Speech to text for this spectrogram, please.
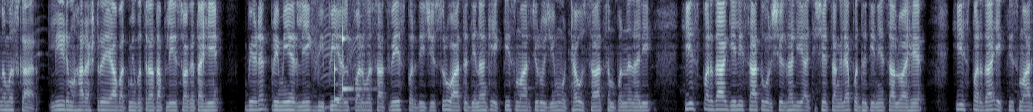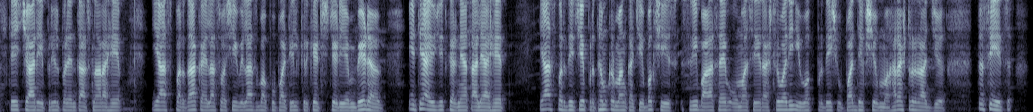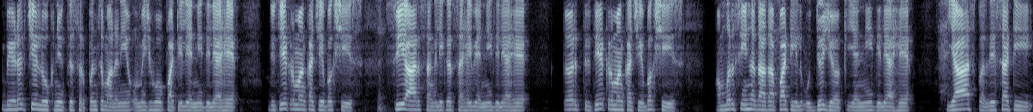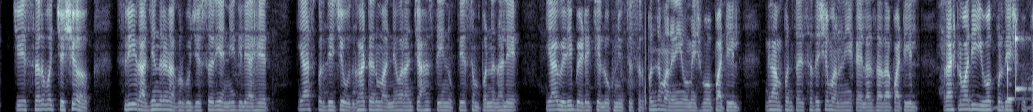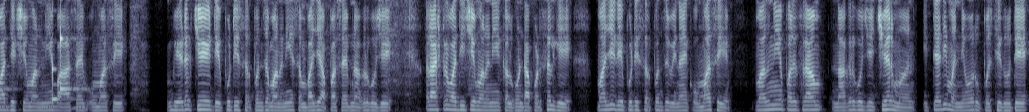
नमस्कार. लीड महाराष्ट्र या बातमीपत्रात आपले स्वागत आहे. Bedag premier league B P L पर्व सातवे स्पर्धेची सुरुवात दिनांक एकतीस मार्च रोजी मोठ्या उत्साहात संपन्न झाली. ही स्पर्धा गेली सात वर्षे झाली अतिशय चांगल्या पद्धतीने चालू आहे. ही स्पर्धा एकतीस मार्च ते चार एप्रिलपर्यंत असणार आहे. या स्पर्धा कैलासवाशी विलास बापू पाटील क्रिकेट स्टेडियम बेडग येथे आयोजित करण्यात आल्या आहेत. या स्पर्धेचे प्रथम क्रमांकाचे बक्षीस श्री बाळासाहेब ओमासे राष्ट्रवादी युवक प्रदेश उपाध्यक्ष महाराष्ट्र राज्य तसेच बेडकचे लोकनियुक्त सरपंच माननीय उमेशभाऊ पाटील यांनी दिले आहे. द्वितीय क्रमांकाचे बक्षीस सी आर सांगलीकर साहेब यांनी दिले आहे. तर तृतीय क्रमांकाचे बक्षीस अमरसिंह दादा पाटील उद्योजक यांनी दिले आहे. या स्पर्धेसाठीचे सर्व चषक श्री राजेंद्र नागरगोजे सर यांनी दिले आहेत. या स्पर्धेचे उद्घाटन मान्यवरांच्या हस्ते नुकतेच संपन्न झाले. यावेळी बेडकचे लोकनियुक्त सरपंच माननीय उमेशभाऊ पाटील ग्रामपंचायत सदस्य माननीय कैलासदादा पाटील राष्ट्रवादी युवक प्रदेश उपाध्यक्ष माननीय बाळासाहेब उमासे बेडकचे डेप्युटी सरपंच माननीय संभाजी आप्पासाहेब नागरगोजे राष्ट्रवादीचे माननीय कलगोंडा पडसलगे माजी डेप्युटी सरपंच विनायक ओमासे माननीय परशुराम नागरगोजे चेअरमन इत्यादी मान्यवर उपस्थित होते.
